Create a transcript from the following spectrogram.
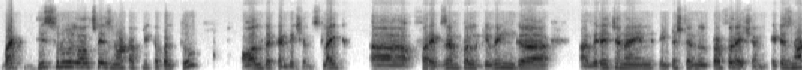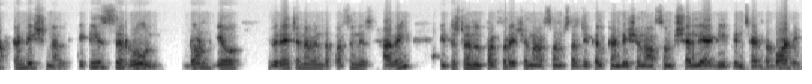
But this rule also is not applicable to all the conditions. Like, uh, for example, giving uh, a Virechana in intestinal perforation, it is not conditional. It is a rule. Don't give Virechana when the person is having intestinal perforation or some surgical condition or some shalya deep inside the body.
